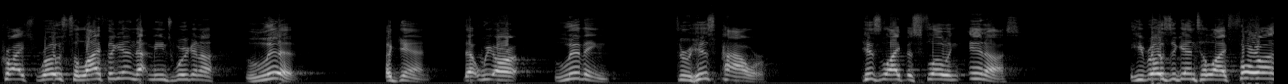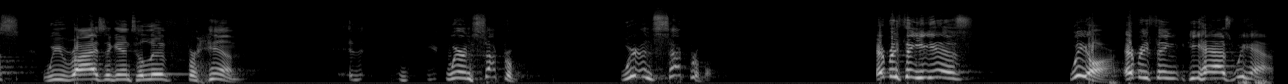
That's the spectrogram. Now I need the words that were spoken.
Christ rose to life again, that means we're going to live again. That we are living through his power. His life is flowing in us. He rose again to life for us. We rise again to live for him. We're inseparable. We're inseparable. Everything he is, we are. Everything he has, we have.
